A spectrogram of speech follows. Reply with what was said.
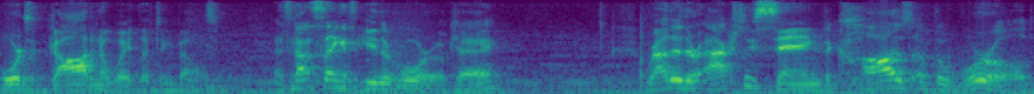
or it's God in a weightlifting belt. It's not saying it's either or, okay? Rather, they're actually saying the cause of the world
